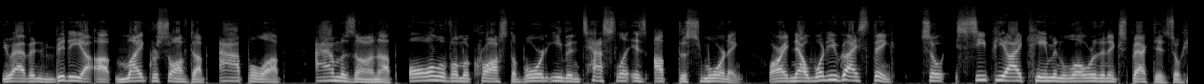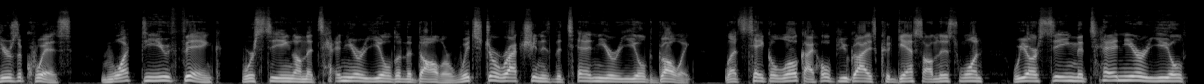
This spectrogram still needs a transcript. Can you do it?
You have NVIDIA up, Microsoft up, Apple up, Amazon up, all of them across the board. Even Tesla is up this morning. All right, now what do you guys think? So CPI came in lower than expected. So here's a quiz. What do you think we're seeing on the 10 year yield of the dollar? Which direction is the 10 year yield going? Let's take a look. I hope you guys could guess on this one. We are seeing the 10 year yield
